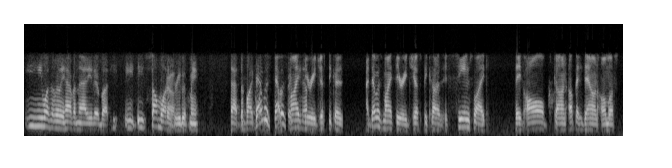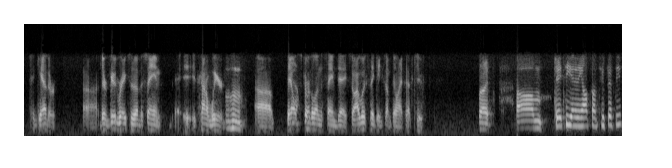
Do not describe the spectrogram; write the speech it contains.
he wasn't really having that either, but he he, he somewhat Oh. agreed with me that the bike That was that was my know? theory, just because that was my theory, just because it seems like they've all gone up and down almost together. Uh, their good races are the same. It's kind of weird. Mhm. Uh, they all struggle on the same day, so I was thinking something like that too. Right. Um, JT, anything else on two fifties?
